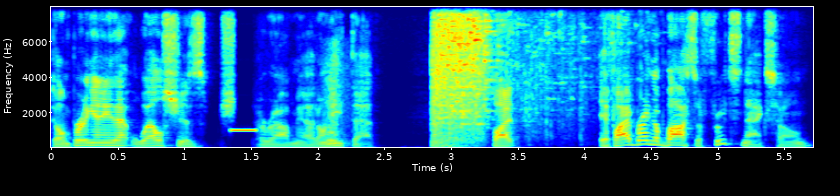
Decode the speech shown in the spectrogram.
Don't bring any of that Welch's around me. I don't eat that. But if I bring a box of fruit snacks home,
